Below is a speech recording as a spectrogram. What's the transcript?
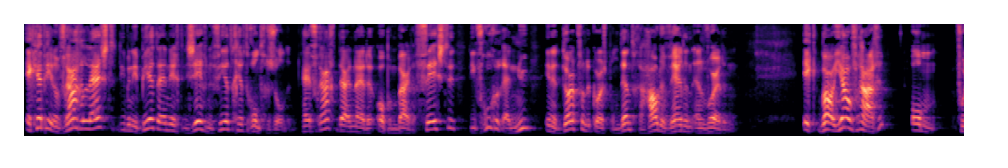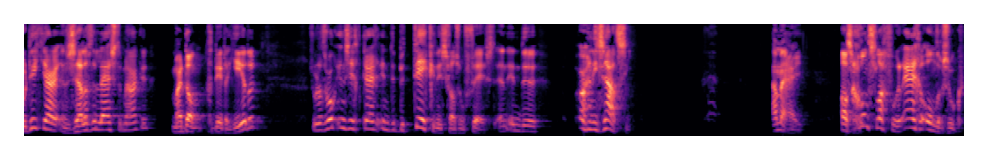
Ik heb hier een vragenlijst die meneer Beerta in 1947 heeft rondgezonden. Hij vraagt daar naar de openbare feesten die vroeger en nu in het dorp van de correspondent gehouden werden en worden. Ik wou jou vragen om voor dit jaar eenzelfde lijst te maken, maar dan gedetailleerder, zodat we ook inzicht krijgen in de betekenis van zo'n feest en in de organisatie. Aan mij? Als grondslag voor een eigen onderzoek.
